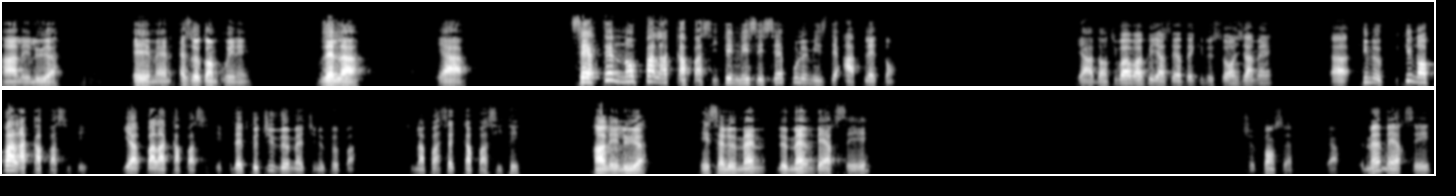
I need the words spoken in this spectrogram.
Alléluia. Amen. Est-ce que vous comprenez? Vous êtes là? Yeah. Certains n'ont pas la capacité nécessaire pour le ministère à pléton. Yeah. Donc tu vas voir qu'il y a certains qui ne seront jamais, euh, qui ne, qui n'ont pas la capacité. N'y a pas la capacité. Peut-être que tu veux, mais tu ne peux pas. Tu n'as pas cette capacité. Alléluia. Et c'est le même, le même verset. Je pense, hein. Le même verset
